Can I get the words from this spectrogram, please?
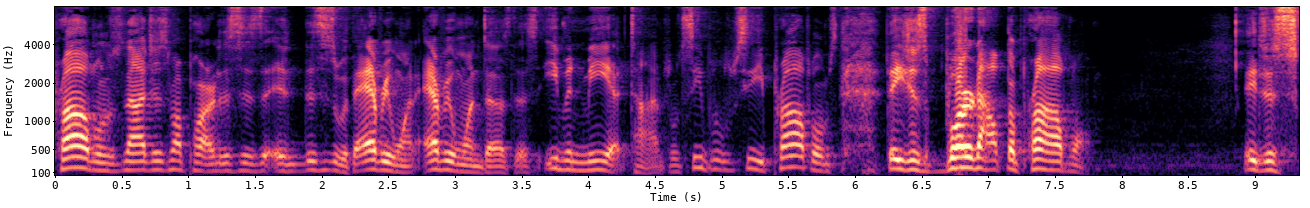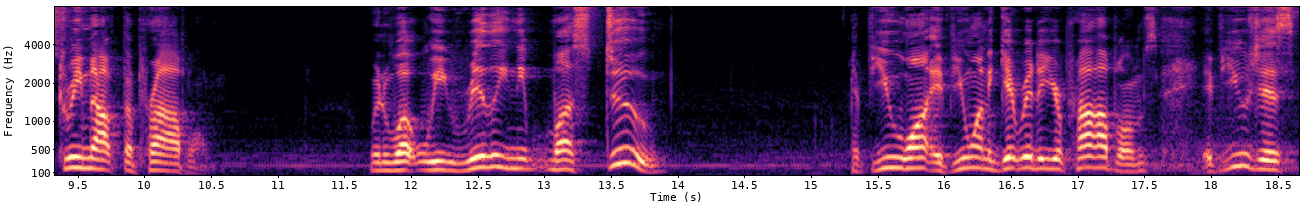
problems, not just my partner, this is this is with everyone. Everyone does this, even me at times. When people see problems, they just blurt out the problem. They just scream out the problem. When what we really need, must do if you want if you want to get rid of your problems if you just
